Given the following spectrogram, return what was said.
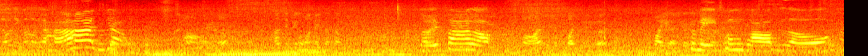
咗你嗰度一下，然之後啱先邊個揾你得得？女花咯，哇！咁貴嘅，貴嘅。佢未充過我 feel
